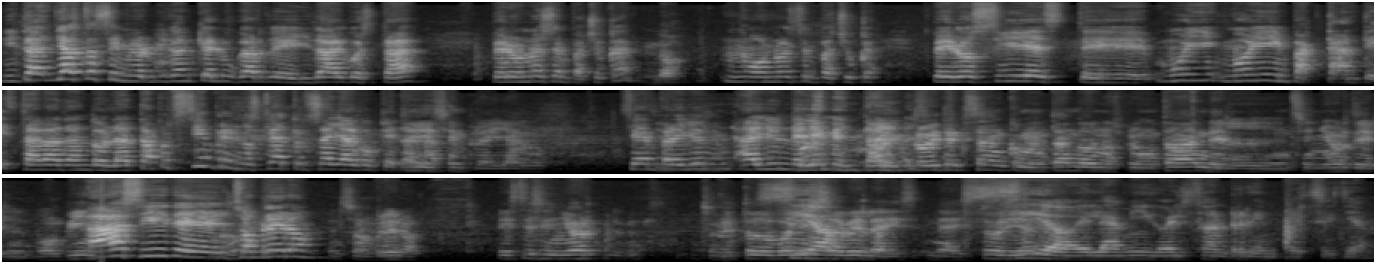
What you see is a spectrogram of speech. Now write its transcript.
Ni tan, ya hasta se me olvidó en qué lugar de Hidalgo está, pero no es en Pachuca. No. No, no es en Pachuca. Pero sí, este, muy, muy impactante. Estaba dando lata. Pues siempre en los teatros hay algo que da Sí, lata. siempre hay algo. Siempre hay un, hay un Por elemental. ejemplo, ahorita que estaban comentando, nos preguntaban del señor del bombín, Ah, sí, del ¿No? sombrero. el sombrero. Este señor, sobre todo, bueno, Sí, sabe la, la historia. Sí, o el amigo, el sonriente se llama.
